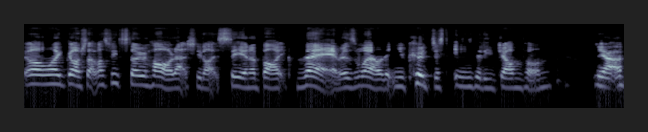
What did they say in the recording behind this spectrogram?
Oh my gosh, that must be so hard actually, like seeing a bike there as well that you could just easily jump on. yeah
